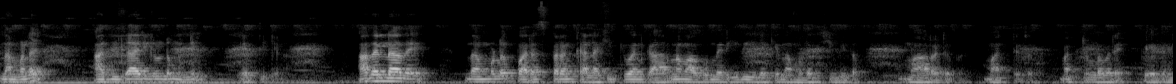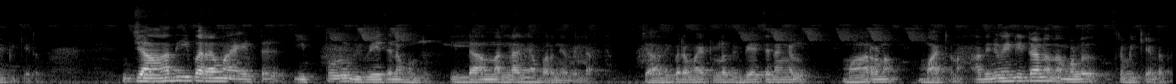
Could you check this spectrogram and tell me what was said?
നമ്മൾ അധികാരികളുടെ മുന്നിൽ എത്തിക്കണം. അതല്ലാതെ നമ്മൾ പരസ്പരം കലഹിക്കുവാൻ കാരണമാകുന്ന രീതിയിലേക്ക് നമ്മുടെ ജീവിതം മാറരുത് മാറ്റരുത് മറ്റുള്ളവരെ വേദനിപ്പിക്കരുത്. ജാതിപരമായിട്ട് ഇപ്പോഴും വിവേചനമുണ്ട്. ഇല്ല എന്നല്ല ഞാൻ പറഞ്ഞതില്ല ജാതിപരമായിട്ടുള്ള വിവേചനങ്ങൾ മാറണം മാറ്റണം. അതിനു വേണ്ടിയിട്ടാണ് നമ്മൾ ശ്രമിക്കേണ്ടത്.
